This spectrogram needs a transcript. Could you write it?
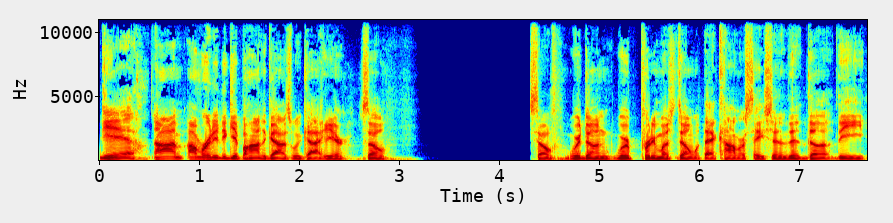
Yeah, I'm I'm ready to get behind the guys we got here. So so we're done. We're pretty much done with that conversation. The the the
